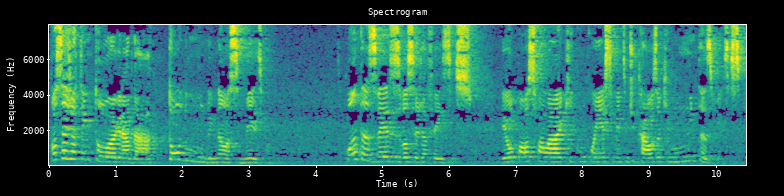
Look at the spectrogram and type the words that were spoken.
Você já tentou agradar todo mundo e não a si mesmo? Quantas vezes você já fez isso? Eu posso falar aqui com conhecimento de causa que muitas vezes.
